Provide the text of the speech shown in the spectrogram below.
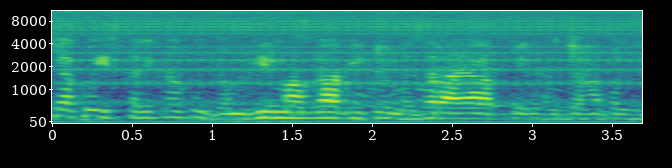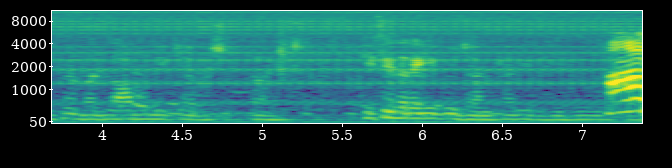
क्या कोई इस तरह का कोई गंभीर मामला अभी कोई नज़र आया आपके जहाँ पर जिसमें बदलाव होने की आवश्यकता है? किसी तरह की कोई जानकारी रही है? हाँ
